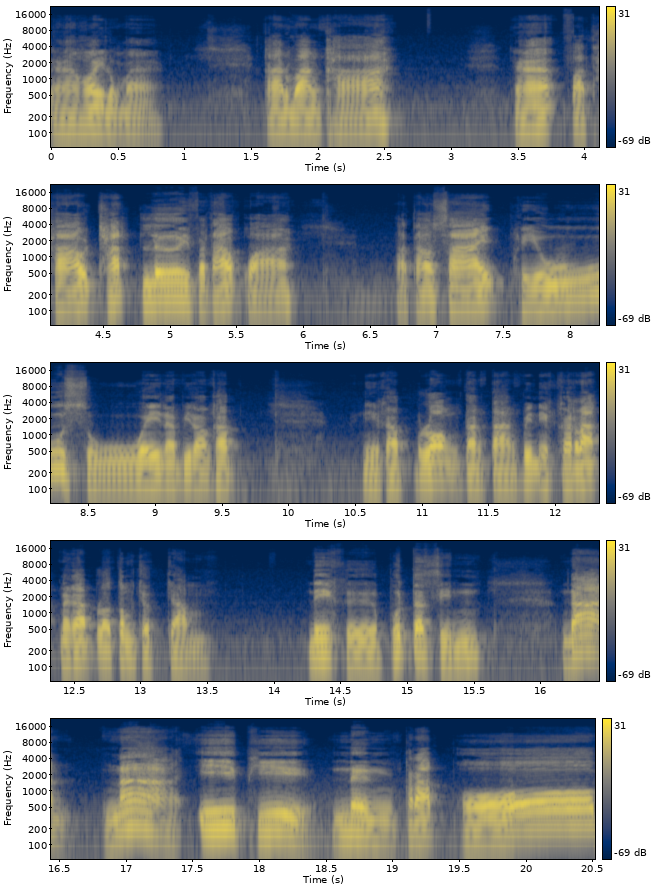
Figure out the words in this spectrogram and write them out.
นะฮะห้อยลงมา การวางขานะฮะฝ่าเท้าชัดเลยฝ่าเท้าขวาฝ่าเท้าซ้ายพริ้วสวยนะพี่น้องครับนี่ครับร่องต่างๆ เป็นเอกลักษณ์นะครับ เราต้องจดจำนี่คือพุทธศิลป์ด้านหน้า EP หนึ่งครับผม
